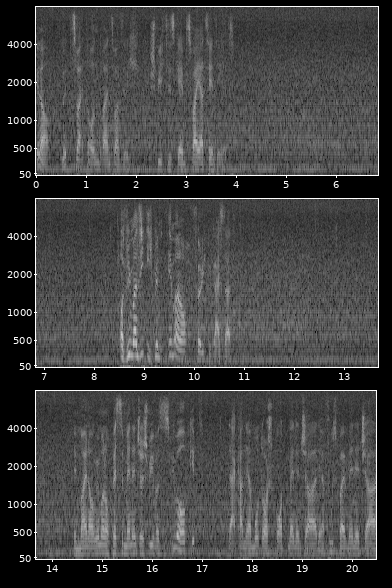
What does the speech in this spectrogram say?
genau, mit 2023 spielt dieses Game zwei Jahrzehnte jetzt. Und wie man sieht, ich bin immer noch völlig begeistert. In meinen Augen immer noch beste Managerspiel, was es überhaupt gibt. Da kann der Motorsportmanager, der Fußballmanager,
